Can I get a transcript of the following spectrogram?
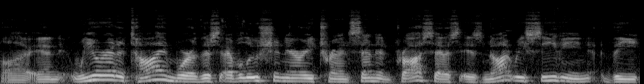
Uh, and we are at a time where this evolutionary transcendent process is not receiving the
